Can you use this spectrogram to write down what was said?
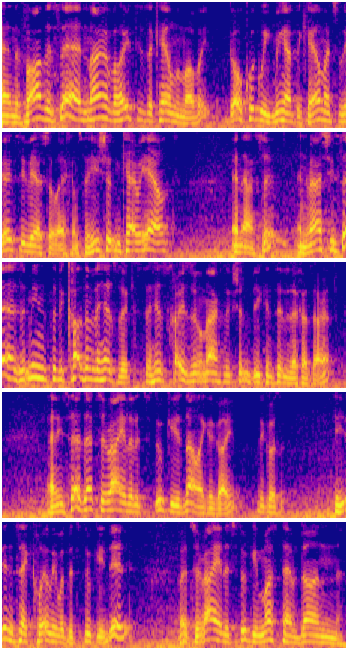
And the father said. Go quickly bring out the v'yashalechem. So he shouldn't carry out an Aser. And Rashi says it means to be Kadam v'hechzik. So his Chayzu Machzik shouldn't be considered a Chazara. And he says that's a raya that it's Tztuki is not like a guy, because he didn't say clearly what the Tztuki did, but it's a raya that Tztuki must have done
